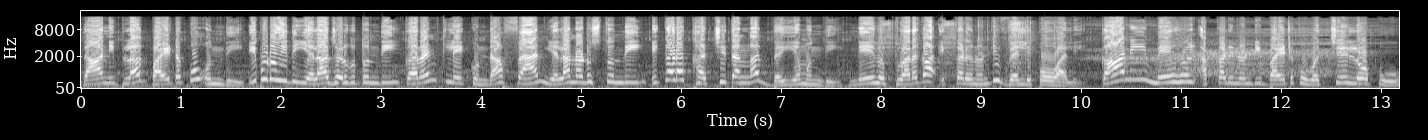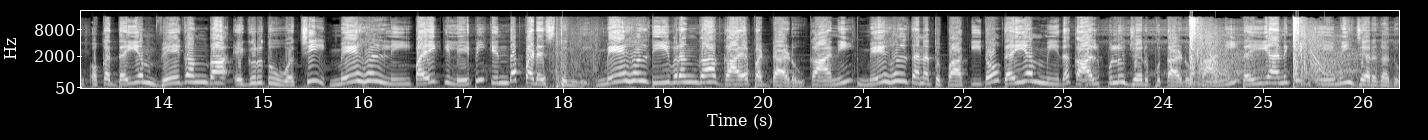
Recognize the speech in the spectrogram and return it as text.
దాని ప్లగ్ బయటకు ఉంది. ఇప్పుడు ఇది ఎలా జరుగుతుంది? కరెంట్ లేకుండా ఫ్యాన్ ఎలా నడుస్తుంది? ఇక్కడ ఖచ్చితంగా దయ్యం ఉంది. నేను త్వరగా ఇక్కడ నుండి వెళ్ళిపోవాలి. కానీ మేహుల్ అక్కడి నుండి బయటకు వచ్చేలోపు ఒక దయ్యం వేగంగా ఎగురుతూ వచ్చి మేహుల్ని పైకి లేపి కింద పడేస్తుంది. మేహుల్ తీవ్రంగా గాయపడ్డాడు. కానీ మేహుల్ తన తుపాకీతో దయ్యం మీద కాల్పులు జరుపుతాడు. కానీ దయ్యానికి ఏమీ జరగదు.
